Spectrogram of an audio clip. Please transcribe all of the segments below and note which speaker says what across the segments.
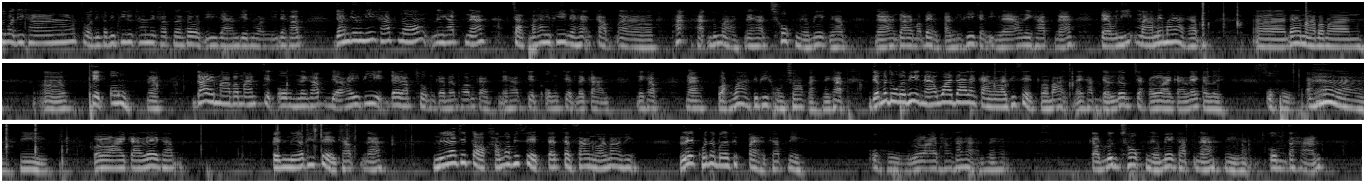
Speaker 1: สวัสดีครับ สวัสดีครับพี่พี่ๆทุกท่านนะครับนะสวัสดียามเย็นวันนี้นะครับ ยามเย็นวันนี้ครับน้องนะครับนะ จัดมาให้พี่นะฮะกับอ่าพระหนุมานนะฮะโชคเหนือเมฆนะครับนะได้มาแบ่งปันพี่พี่ๆกันอีกแล้วนะครับนะ แต่วันนี้มาไม่มากครับอ่าได้มาประมาณอ่าเจ็ดองค์นะ ได้มาประมาณเจ็ดองค์นะครับ เดี๋ยวให้พี่ๆได้รับชมกันพร้อมกันนะครับเจ็ดองค์เจ็ดรายการนะครับนะหวังว่าพี่ๆคงชอบกันนะครับ เดี๋ยวมาดูกันพี่นะว่าได้รายการอะไรพิเศษกันมาบ้างนะครับ เดี๋ยวเริ่มจากรายการแรกกันเลยโอ้โหอ่านี่รายการแรกครับ เป็นเนื้อพิเศษครับนะ เนื้อที่ต่อคำว่าพิเศษจะจัดสร้างน้อยมากพี่ เลขค้นเบอร์สิบแปดครับนี่ โอ้โหลายพังทหารนะฮะ กับรุ่นโชคเหนือเมฆครับนะนี่ฮะกรมทหาร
